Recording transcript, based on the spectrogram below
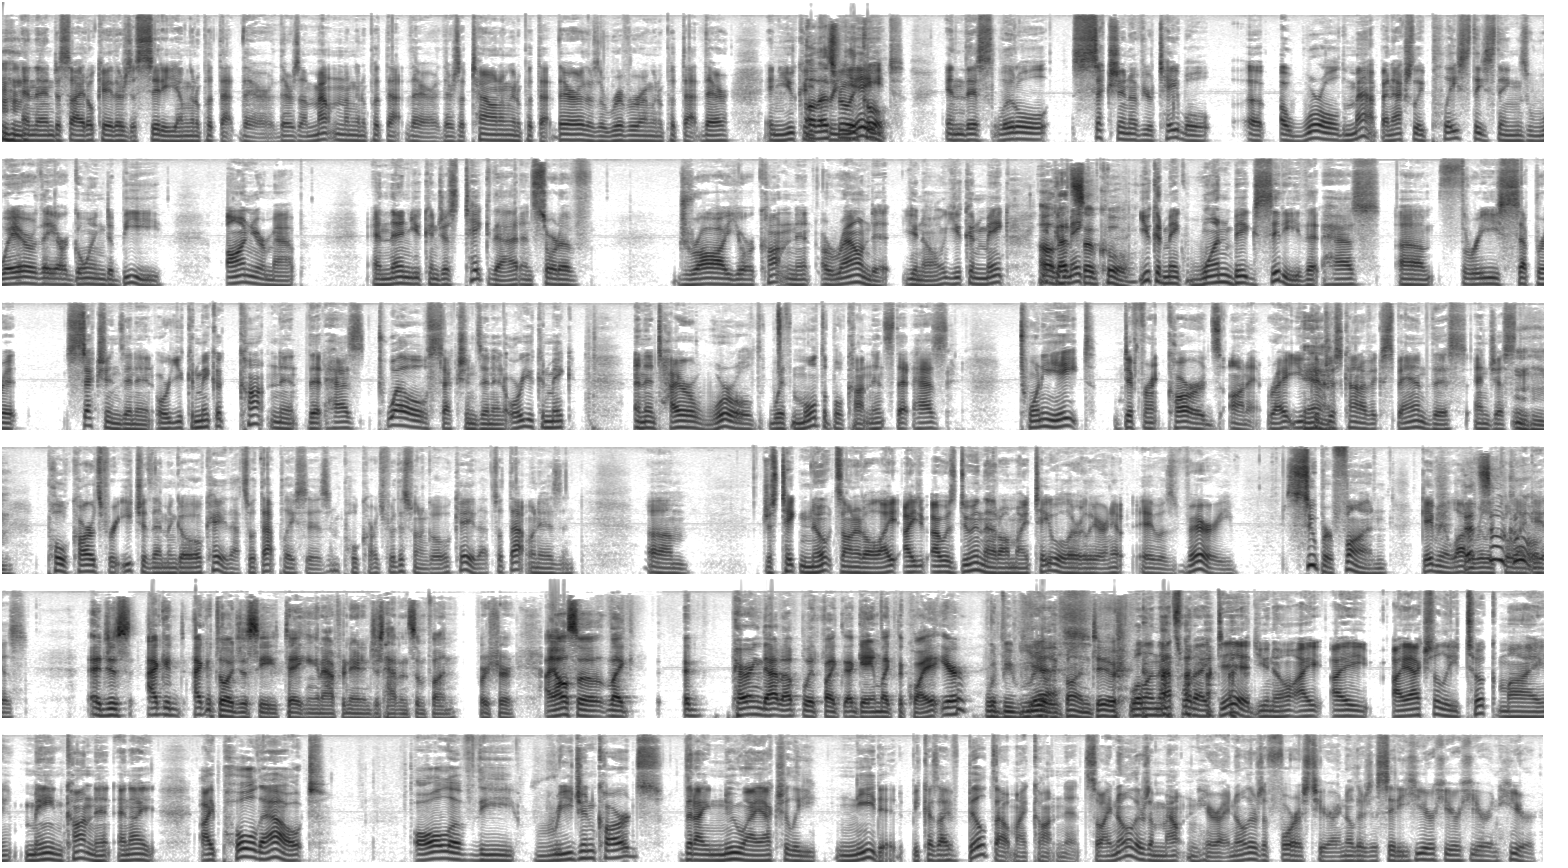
Mm-hmm. and then decide, okay, there's a city, I'm going to put that there. There's a mountain, I'm going to put that there. There's a town, I'm going to put that there. There's a river, I'm going to put that there. And you can Oh, that's create really cool. in this little section of your table a, a world map and actually place these things where they are going to be on your map. And then you can just take that and sort of draw your continent around it. You know, you can make. You Oh, that's make, so cool. You could make one big city that has um, three separate sections in it, or you can make a continent that has 12 sections in it, or you can make an entire world with multiple continents that has 28 different cards on it, right? You Yeah. could just kind of expand this and just hmm pull cards for each of them and go, okay, that's what that place is, and pull cards for this one and go, okay, that's what that one is, and um, just take notes on it all. I, I, I was doing that on my table earlier, and it it was very super fun. Gave me a lot of really so cool, cool. ideas. it just I could I could totally just see taking an afternoon and just having some fun for sure. I also like uh, pairing that up with like a game like The Quiet Year would be really Yes. fun too. well, and that's what I did. You know, I I I actually took my main continent and I I pulled out all of the region cards that I knew I actually needed because I've built out my continent. So I know there's a mountain here. I know there's a forest here. I know there's a city here, here, here, and here.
